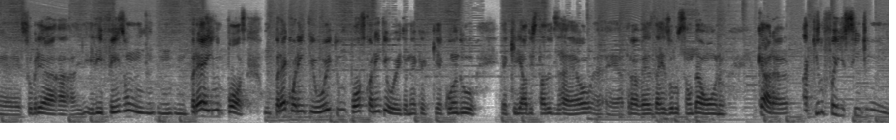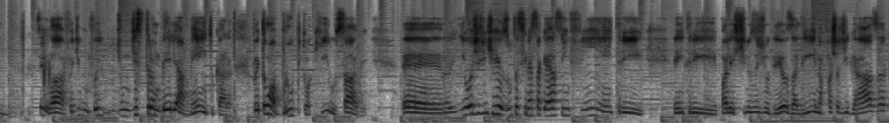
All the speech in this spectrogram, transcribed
É, sobre a, a, ele fez um, um, um, pré e um pós, um pré 48 e um pós 48, né, que, que, é quando é criado o Estado de Israel é, é, através da resolução da ONU. Cara, aquilo foi assim de um, sei lá, foi de um, foi de um destrambelhamento, cara. Foi tão abrupto aquilo, sabe? É, e hoje a gente resulta assim nessa guerra sem fim entre, entre palestinos e judeus ali na faixa de Gaza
